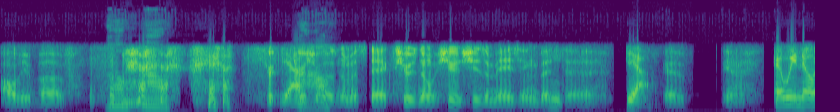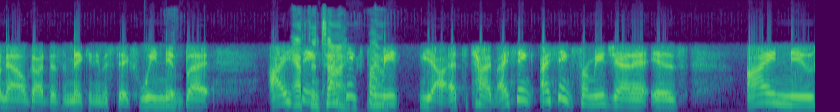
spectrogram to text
All the above. Oh, wow. Tr- Yeah. Trisha wasn't a mistake. She was no. She was she's amazing, but uh, Yeah. uh, yeah. And we know now God doesn't make any mistakes. We knew, but I At the think time, I think for yeah. me, yeah, at the time, I think I think for me, Janet is I knew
